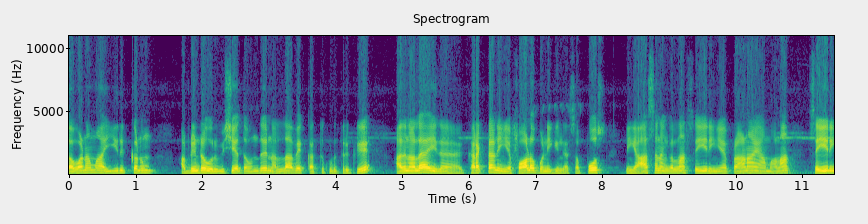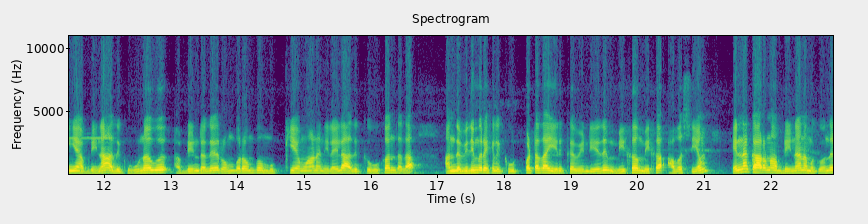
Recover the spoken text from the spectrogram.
கவனமாக இருக்கணும் அப்படின்ற ஒரு விஷயத்த வந்து நல்லாவே கற்றுக் கொடுத்துருக்கு. அதனால் இதை கரெக்டாக நீங்கள் ஃபாலோ பண்ணிக்கோங்க. சப்போஸ் நீங்கள் ஆசனங்கள்லாம் செய்கிறீங்க பிராணாயாமலாம் செய்கிறீங்க அப்படின்னா அதுக்கு உணவு அப்படின்றது ரொம்ப ரொம்ப முக்கியமான நிலையில் அதுக்கு உகந்ததாக அந்த விதிமுறைகளுக்கு உட்பட்டதாக இருக்க வேண்டியது மிக மிக அவசியம். என்ன காரணம் அப்படின்னா நமக்கு வந்து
